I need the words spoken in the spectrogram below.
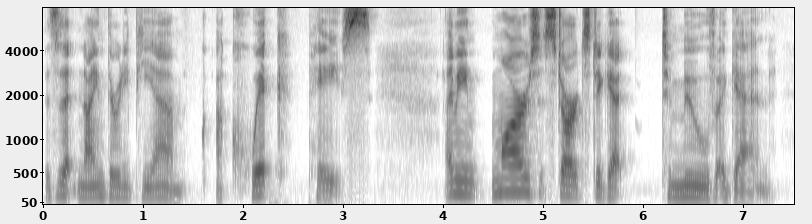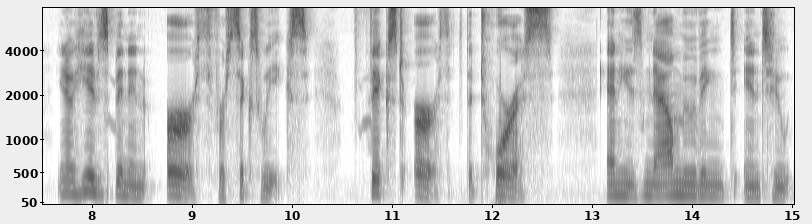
This is at 9:30 p.m. A quick pace. I mean, Mars starts to get to move again. You know, he has been in Earth for 6 weeks. Fixed Earth, the Taurus, and he's now moving into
